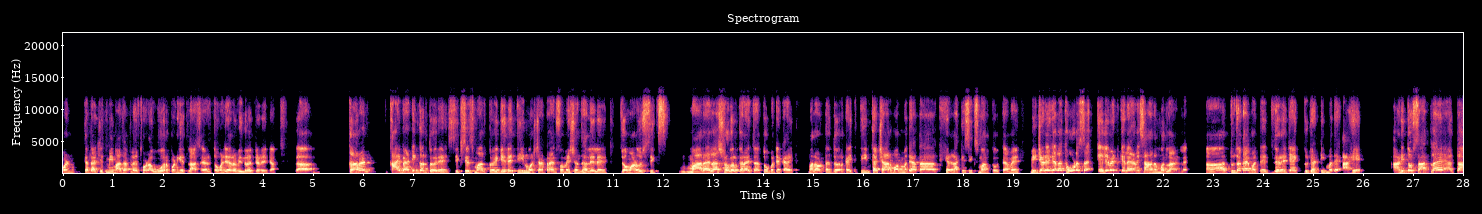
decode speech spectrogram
पण कदाचित मी माझा प्लेअर थोडा वर पण घेतला असेल तो म्हणजे रवींद्र जडेजा. कारण काय बॅटिंग करतोय रे? सिक्सेस मारतोय. गेले तीन वर्षात ट्रान्सफॉर्मेशन झालेलं आहे. जो माणूस सिक्स मारायला स्ट्रगल करायचा तो म्हणजे काय? मला वाटतं दर काही तीन का चार बॉलमध्ये आता खेळला की सिक्स मारतो. त्यामुळे मी जडेजाला थोडस एलिव्हेट केलंय आणि सहा नंबरला आणलाय. तुझं काय मत आहे? जडेजा एक तुझ्या टीममध्ये आहे आणि तो सातला का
